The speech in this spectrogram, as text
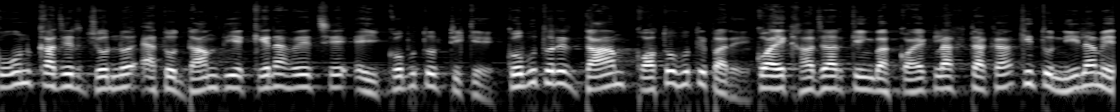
কোন কাজের জন্য এত দাম দিয়ে কেনা হয়েছে এই কবুতরটিকে? কবুতরের দাম কত হতে পারে? কয়েক হাজার কিংবা কয়েক লাখ টাকা, কিন্তু নিলামে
